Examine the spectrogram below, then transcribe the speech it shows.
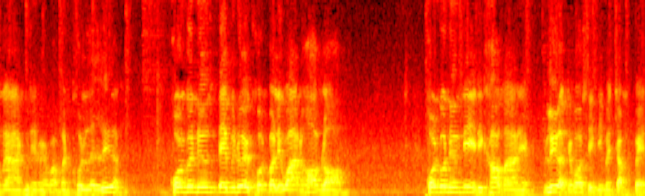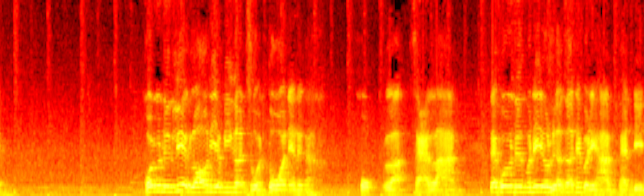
ำงานคุณเห็นไหมครับว่ามันคนละเรื่อง คนคนหนึ่งเต็มไปด้วยคนบริวารห้อมล้อม คนคนหนึ่งนี่ที่เข้ามาเนี่ยเลือกเฉพาะสิ่งที่มันจำเป็น คนคนหนึ่งเรียกร้องที่จะมีเงินส่วนตัวเนี่ยนึงหกละแสนล้าน แต่คนคนหนึ่งวันนี้เขาเหลือเงินให้บริหารแผ่นดิน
